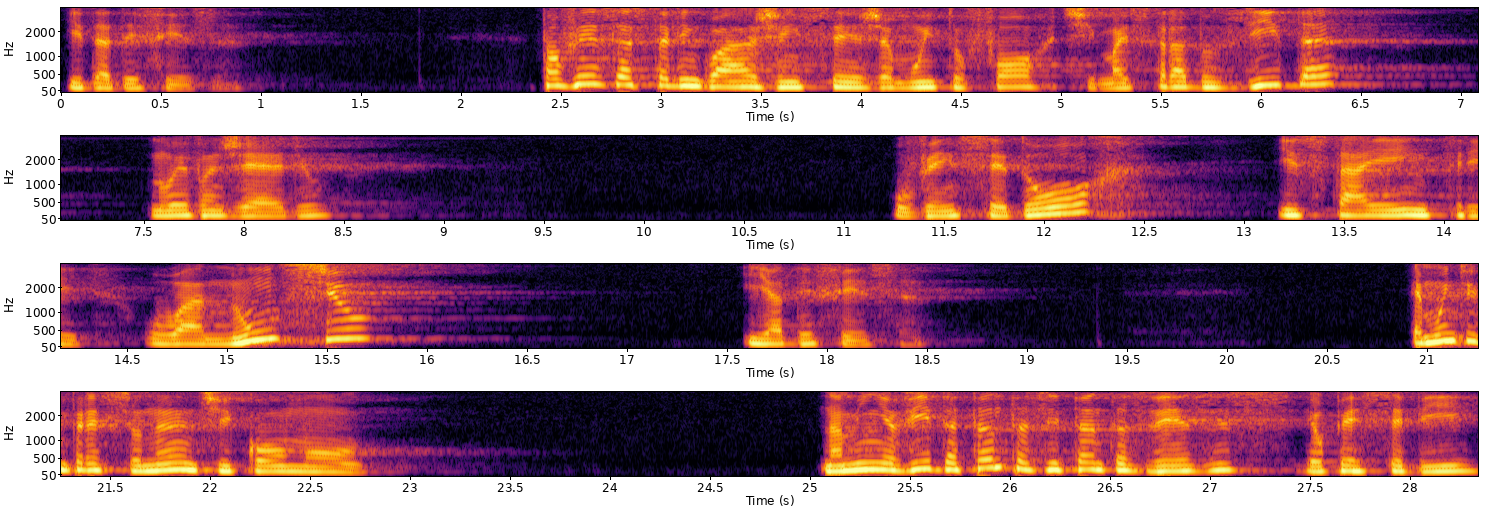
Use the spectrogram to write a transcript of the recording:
e da defesa. Talvez esta linguagem seja muito forte, mas traduzida no Evangelho, o vencedor está entre o anúncio e a defesa. É muito impressionante como na minha vida, tantas e tantas vezes eu percebi,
